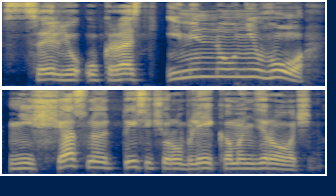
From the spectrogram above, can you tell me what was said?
с целью украсть именно у него несчастную тысячу рублей командировочных.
